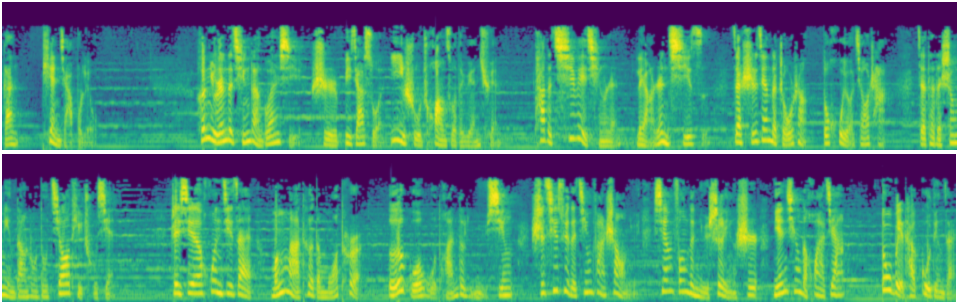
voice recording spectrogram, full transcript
干，片甲不留。和女人的情感关系是毕加索艺术创作的源泉，他的七位情人、两任妻子，在时间的轴上都互有交叉，在他的生命当中都交替出现。这些混迹在蒙马特的模特、俄国舞团的女星、十七岁的金发少女、先锋的女摄影师、年轻的画家，都被他固定在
